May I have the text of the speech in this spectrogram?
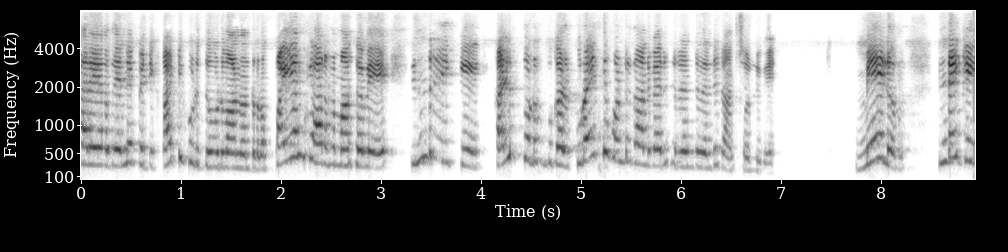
யாரையாவது என்னை பற்றி காட்டி கொடுத்து விடுவானோன்ற பயம் காரணமாகவே இன்றைக்கு கழுத்தொடர்புகள் குறைந்து கொண்டுதான் வருகிறது என்று நான் சொல்லுவேன். மேலும் இன்றைக்கு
